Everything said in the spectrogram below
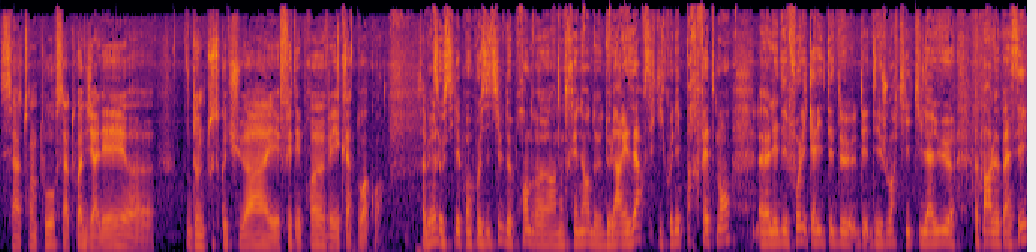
c'est à ton tour, c'est à toi d'y aller. donne tout ce que tu as et fais tes preuves et éclate-toi quoi. C'est aussi les points positifs de prendre euh, un entraîneur de, la réserve, c'est qu'il connaît parfaitement euh, les défauts, les qualités des joueurs qu'il a eu euh, par le passé.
